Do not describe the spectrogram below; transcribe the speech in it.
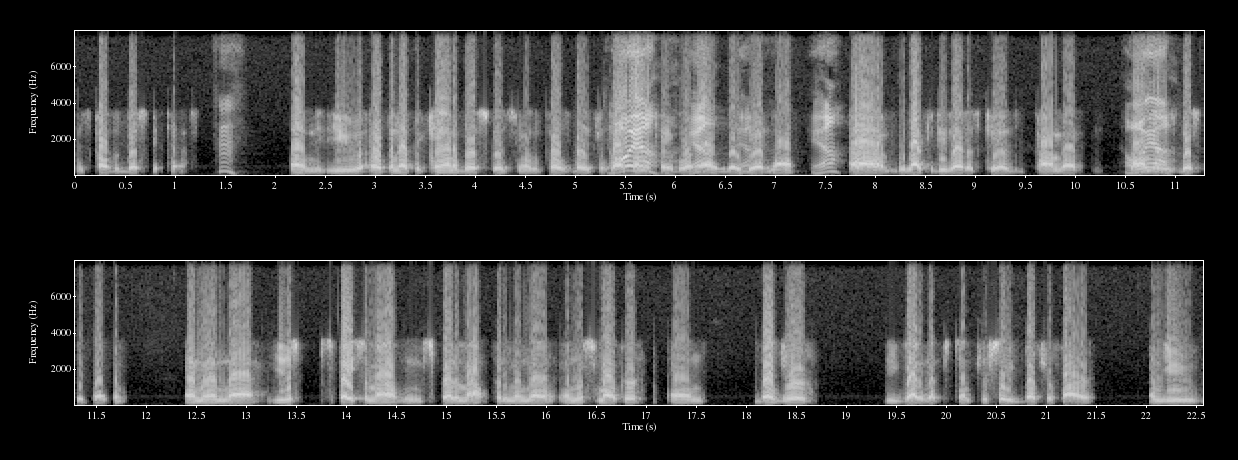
It's called the biscuit test and you open up a can of biscuits, you know, the Pillsbury Oh, on yeah. the table, Yeah, as they do it now. Yeah. Uh, we like to do that as kids, pound that, Oh, pound yeah. those biscuits open. And then uh, you just space them out and spread them out, put them in the in the smoker, and build your. You got it up to temperature, so you built your fire, and you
